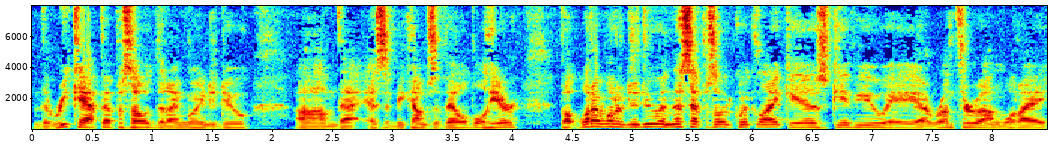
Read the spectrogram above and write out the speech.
the recap episode that I'm going to do um, that as it becomes available here. But what I wanted to do in this episode, quick like, is give you a, a run through on what I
